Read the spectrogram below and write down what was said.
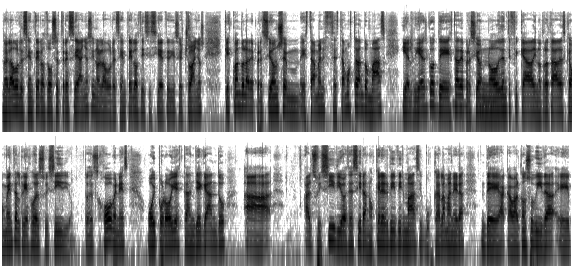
no el adolescente de los 12, 13 años, sino el adolescente de los 17, 18 años, que es cuando la depresión se está, se está mostrando más y el riesgo de esta depresión no identificada y no tratada es que aumenta el riesgo del suicidio. Entonces, jóvenes hoy por hoy están llegando a, al suicidio, es decir, a no querer vivir más y buscar la manera de acabar con su vida, eh,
